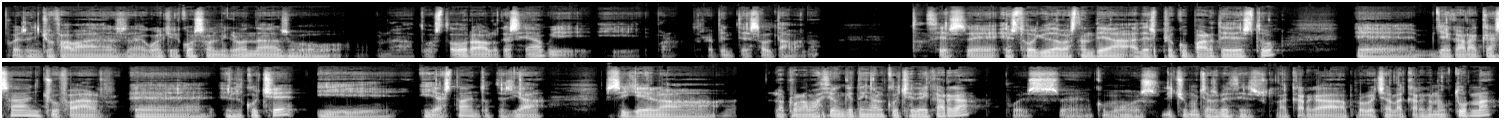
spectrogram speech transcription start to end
pues enchufabas eh, cualquier cosa al microondas o una tostadora o lo que sea y, bueno, de repente saltaba, ¿no? Entonces, eh, esto ayuda bastante a despreocuparte de esto eh, llegar a casa, enchufar eh, el coche y, ya está. Entonces ya sigue la, programación que tenga el coche de carga, pues eh, como os he dicho muchas veces, la carga, aprovechar la carga nocturna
